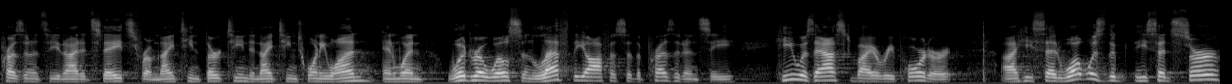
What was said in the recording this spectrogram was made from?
presidents of the United States from 1913 to 1921. And when Woodrow Wilson left the office of the presidency, he was asked by a reporter, uh, he said, What was the, he said, Sir,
